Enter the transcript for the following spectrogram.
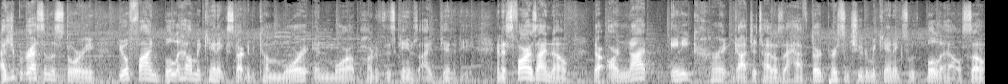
As you progress in the story, you'll find bullet hell mechanics start to become more and more a part of this game's identity. And as far as I know, there are not any current gacha titles that have third person shooter mechanics with bullet hell, so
